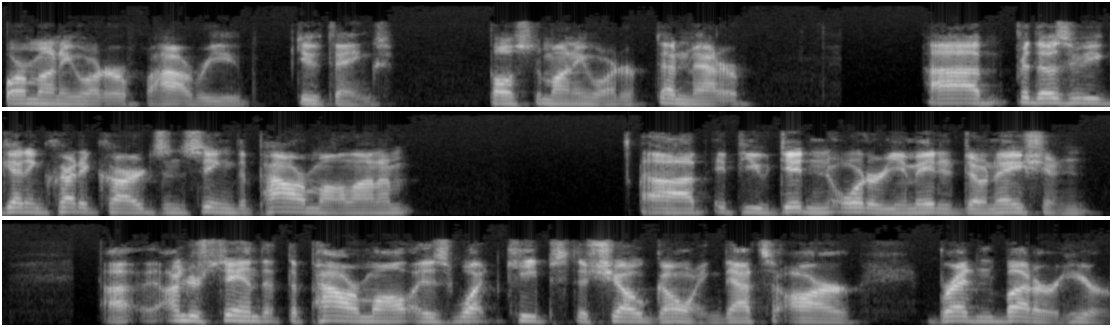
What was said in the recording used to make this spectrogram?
or money order, however you do things. Post a money order, doesn't matter. Uh, for those of you getting credit cards and seeing the Power Mall on them, uh, if you didn't order, you made a donation. Uh, understand that the Power Mall is what keeps the show going. That's our bread and butter here.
